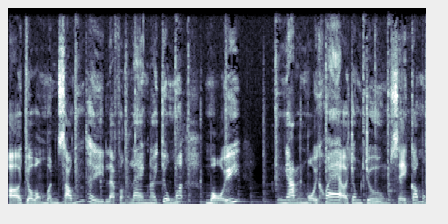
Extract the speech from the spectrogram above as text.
ở chỗ bọn mình sống thì là Phần Lan nói chung á mỗi ngành mỗi khoa ở trong trường sẽ có một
